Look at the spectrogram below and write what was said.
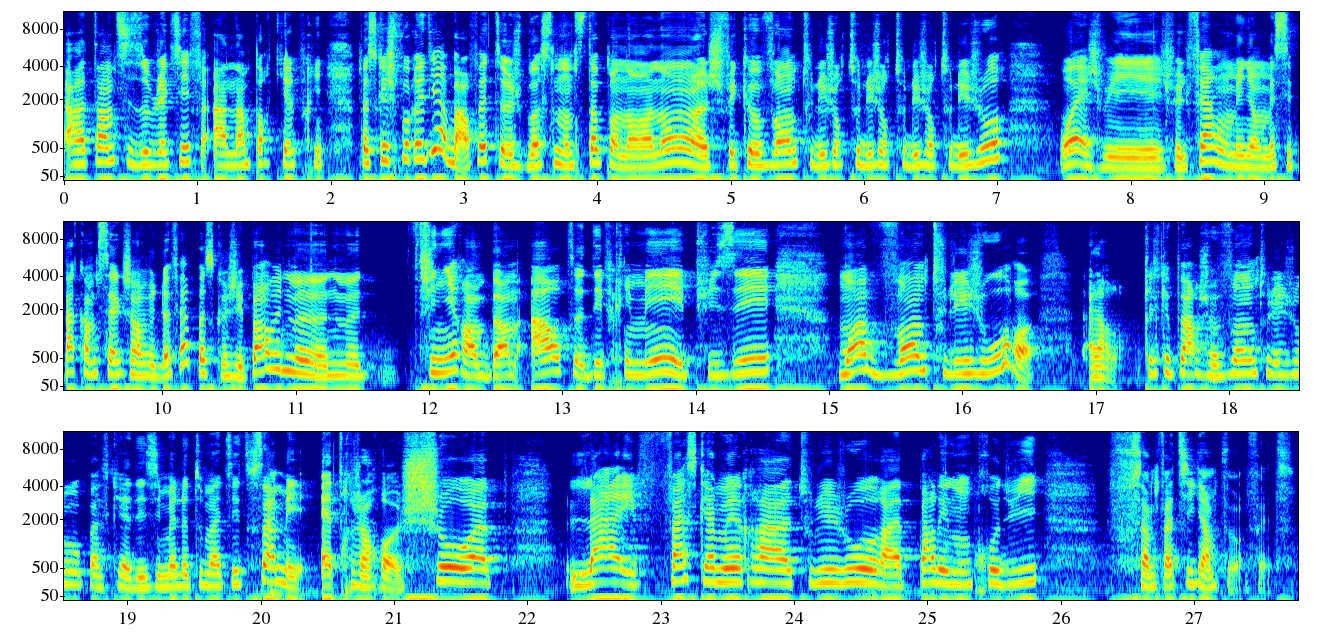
atteindre ces objectifs à n'importe quel prix. Parce que je pourrais dire, bah en fait, je bosse non-stop pendant un an, je fais que vendre tous les jours, tous les jours, tous les jours, tous les jours. Ouais, je vais, je vais le faire, mon million. Mais c'est pas comme ça que j'ai envie de le faire parce que j'ai pas envie de me, de me finir en burn-out, déprimé, épuisé. Moi, vendre tous les jours. Alors, quelque part, je vends tous les jours parce qu'il y a des emails automatiques, tout ça, mais être genre show up, live, face caméra tous les jours, à parler de mon produit, ça me fatigue un peu en fait.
